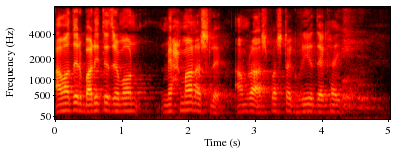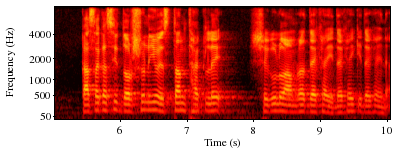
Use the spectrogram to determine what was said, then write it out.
আমাদের বাড়িতে যেমন মেহমান আসলে আমরা আশপাশটা ঘুরিয়ে দেখাই। কাছাকাছি দর্শনীয় স্থান থাকলে সেগুলো আমরা দেখাই। দেখাই কি দেখাই না?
